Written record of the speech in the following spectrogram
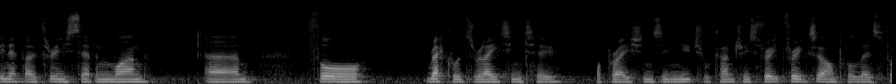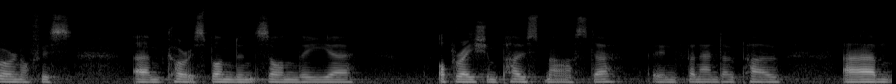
in FO371 um, for records relating to operations in neutral countries. For, for example, there's Foreign Office um, correspondence on the uh, Operation Postmaster in Fernando Po um,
